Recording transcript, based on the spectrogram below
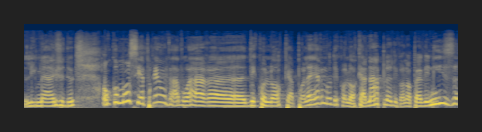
l'image de. On commence et après on va avoir euh, des colloques à Palermo, des colloques à Naples, des colloques à Venise.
